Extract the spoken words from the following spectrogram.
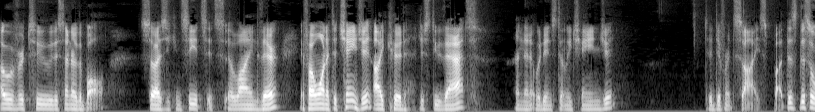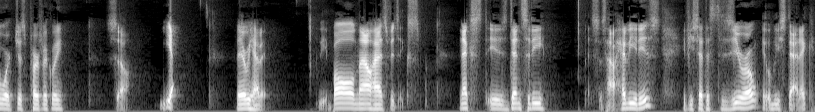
over to the center of the ball. So as you can see it's it's aligned there. If I wanted to change it I could just do that and then it would instantly change it to different size. But this this will work just perfectly. So, yeah. There we have it. The ball now has physics. Next is density. This is how heavy it is. If you set this to 0, it will be static.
